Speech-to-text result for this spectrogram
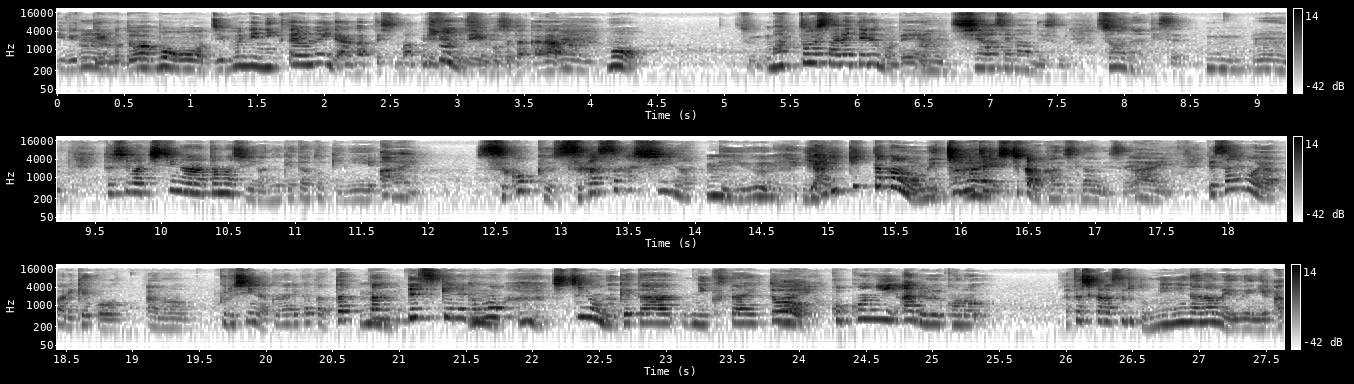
いるっていうことは、もう自分に肉体を脱いで上がってしまってるっていうことだからうん。もう全うされてるので、うん。幸せなんです、そうなんです、うん。うん、私は父が魂が抜けた時にあはい。すごくすがすがしいなっていう、うんうん。やりきっ父から感じてたんですね、はい。で最後はやっぱり結構あの苦しい亡くなり方だったんですけれども、うんうん父の抜けた肉体と、はい。ここにあるこの私からすると右斜め上にあっ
